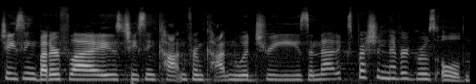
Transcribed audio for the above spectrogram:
chasing butterflies, chasing cotton from cottonwood trees, and that expression never grows old.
